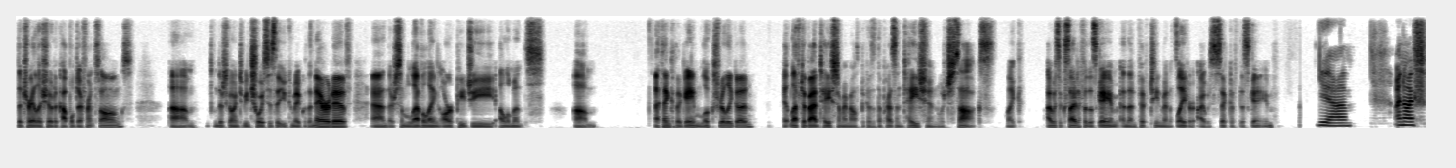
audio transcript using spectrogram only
the trailer showed a couple different songs. Um, there's going to be choices that you can make with a narrative, and there's some leveling RPG elements. Um, I think the game looks really good. It left a bad taste in my mouth because of the presentation, which sucks. Like, I was excited for this game, and then 15 minutes later, I was sick of this game. Yeah. I know. I, f-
